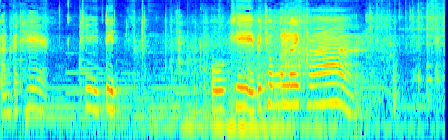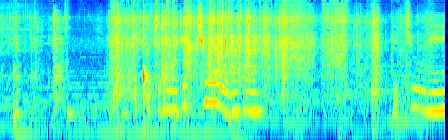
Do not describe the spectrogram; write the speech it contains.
กันกระแทกที่ติด โอเค ไปชมกันเลยค่ะจะมีทิชชู่นะคะ ทิชชู่นี้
